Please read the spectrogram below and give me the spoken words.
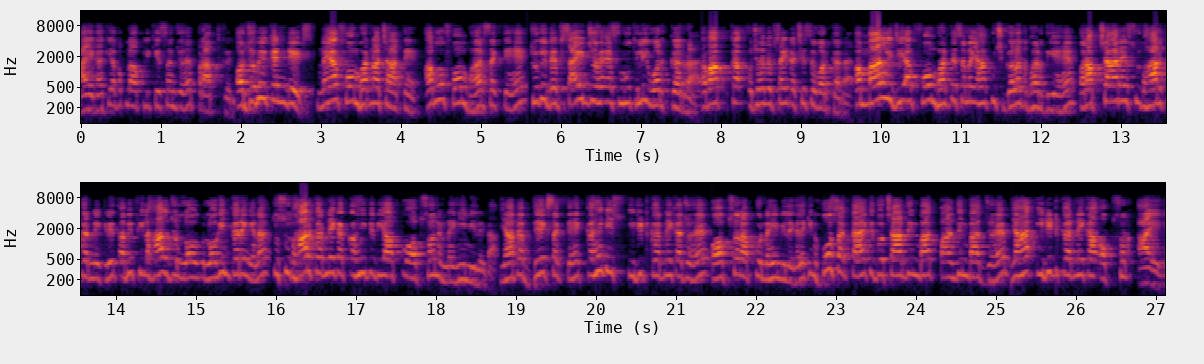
आएगा कि आप अपना एप्लीकेशन जो है प्राप्त करें। और जो भी कैंडिडेट्स नया फॉर्म भरना चाहते हैं, अब वो फॉर्म भर सकते हैं क्योंकि वेबसाइट जो है स्मूथली वर्क कर रहा है। अब आपका जो है वेबसाइट अच्छे से वर्क कर रहा है। अब मान लीजिए आप फॉर्म भरते समय यहाँ कुछ गलत भर दिए हैं और आप चाह रहे हैं सुधार करने के लिए तो अभी फ़िलहाल जो लॉग इन करेंगे ना तो सुधार करने का कहीं पे भी आपको ऑप्शन नहीं मिलेगा। यहाँ पे आप देख सकते हैं, कहीं भी एडिट करने का जो है ऑप्शन आपको नहीं मिलेगा। लेकिन हो सकता है कि दो चार दिन बाद, पाँच दिन बाद जो है, यहाँ एडिट करने का ऑप्शन आए।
